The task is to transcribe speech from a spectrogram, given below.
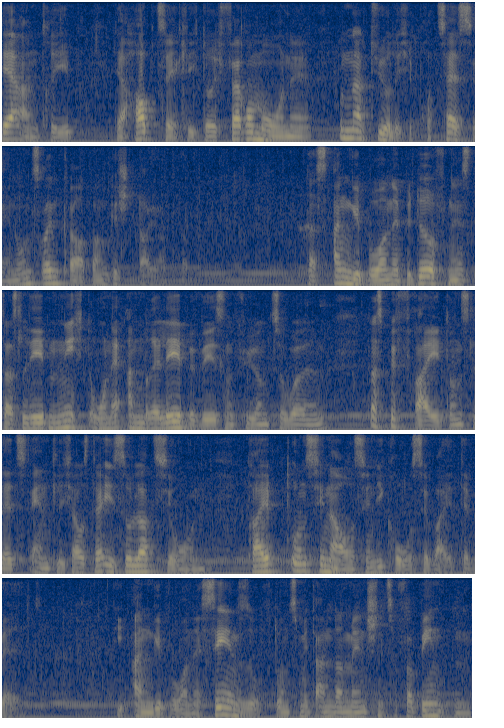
Der Antrieb, der hauptsächlich durch Pheromone und natürliche Prozesse in unseren Körpern gesteuert wird. Das angeborene Bedürfnis, das Leben nicht ohne andere Lebewesen führen zu wollen, das befreit uns letztendlich aus der Isolation, treibt uns hinaus in die große weite Welt. Die angeborene Sehnsucht, uns mit anderen Menschen zu verbinden,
